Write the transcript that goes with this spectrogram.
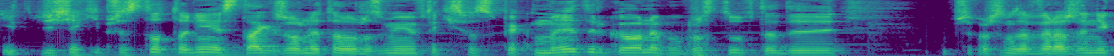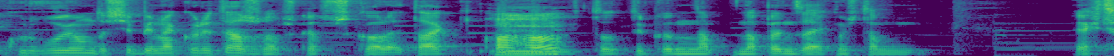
i dzieciaki przez to to nie jest tak, że one to rozumieją w taki sposób jak my, tylko one po prostu wtedy, przepraszam za wyrażenie, kurwują do siebie na korytarzu, na przykład w szkole, tak? I Aha. to tylko na, napędza jakąś tam, jak to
